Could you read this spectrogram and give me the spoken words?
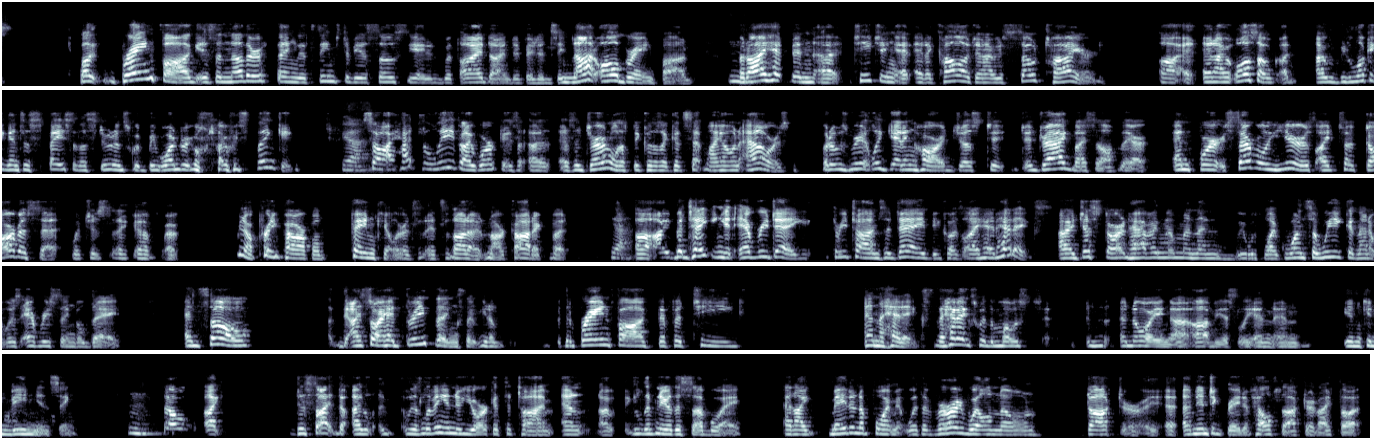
Well, brain fog is another thing that seems to be associated with iodine deficiency. Not all brain fog, mm-hmm. but I had been uh, teaching at, at a college and I was so tired. Uh, and I also, uh, I would be looking into space and the students would be wondering what I was thinking. Yeah. So I had to leave. I worked as a, as a journalist because I could set my own hours, but it was really getting hard just to, to drag myself there. And for several years, I took Darvocet, which is a, a, a you know pretty powerful painkiller. It's it's not a narcotic, but yeah, uh, I've been taking it every day, three times a day because I had headaches. I just started having them, and then it was like once a week, and then it was every single day. And so I so I had three things that you know the brain fog, the fatigue, and the headaches. The headaches were the most annoying, uh, obviously, and, and inconveniencing. Mm-hmm. So I decided, I was living in New York at the time, and I lived near the subway. And I made an appointment with a very well doctor, an integrative health doctor. And I thought,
